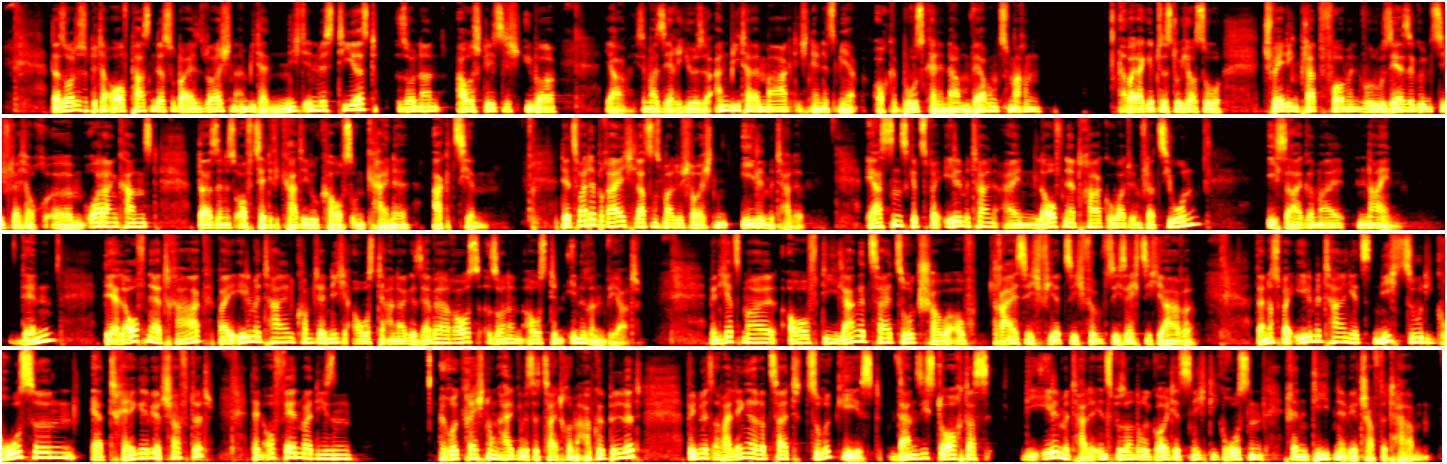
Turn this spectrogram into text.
Da solltest du bitte aufpassen, dass du bei einem solchen Anbieter nicht investierst, sondern ausschließlich über, ja, ich sag mal, seriöse Anbieter im Markt. Ich nenne jetzt mir auch bewusst keine Namen, um Werbung zu machen. Aber da gibt es durchaus so Trading-Plattformen, wo du sehr, sehr günstig vielleicht auch ähm, ordern kannst. Da sind es oft Zertifikate, die du kaufst und keine Aktien. Der zweite Bereich, lass uns mal durchleuchten, Edelmetalle. Erstens gibt es bei Edelmetallen einen laufenden Ertrag oberhalb der Inflation. Ich sage mal nein. Denn der laufende Ertrag bei Edelmetallen kommt ja nicht aus der Anlage selber heraus, sondern aus dem inneren Wert. Wenn ich jetzt mal auf die lange Zeit zurückschaue, auf 30, 40, 50, 60 Jahre, dann hast du bei Edelmetallen jetzt nicht so die großen Erträge erwirtschaftet, denn oft werden bei diesen Rückrechnungen halt gewisse Zeiträume abgebildet. Wenn du jetzt aber längere Zeit zurückgehst, dann siehst du auch, dass die Edelmetalle, insbesondere Gold, jetzt nicht die großen Renditen erwirtschaftet haben.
